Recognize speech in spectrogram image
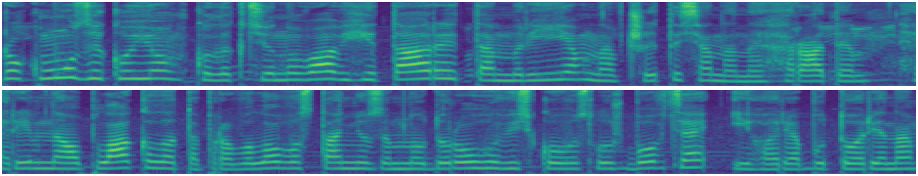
рок-музикою, колекціонував гітари та мріяв навчитися на них грати. Рівне оплакало та провело в останню земну дорогу військовослужбовця Ігоря Буторіна.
